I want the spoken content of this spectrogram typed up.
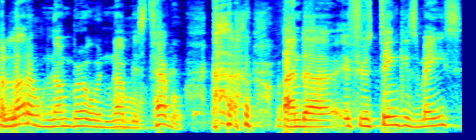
A lot of number will not oh. be stable. and uh, if you think it's maize,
